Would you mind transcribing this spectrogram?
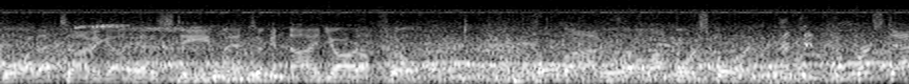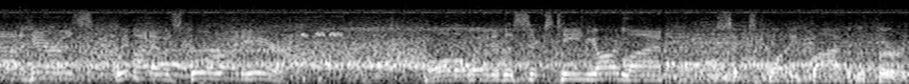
boy, that time he got ahead of steam and took it nine yards so hold on, we'll have a lot more scoring. First down, Harris. We might have a score right here. All the way to the 16-yard line. 6.25 in the third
